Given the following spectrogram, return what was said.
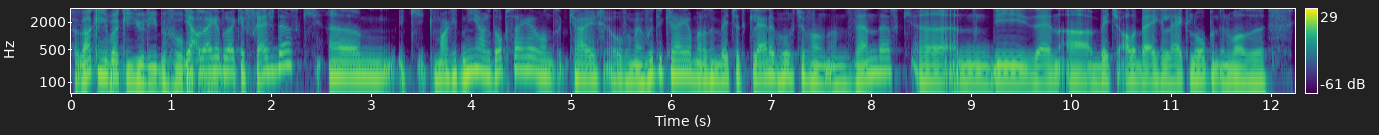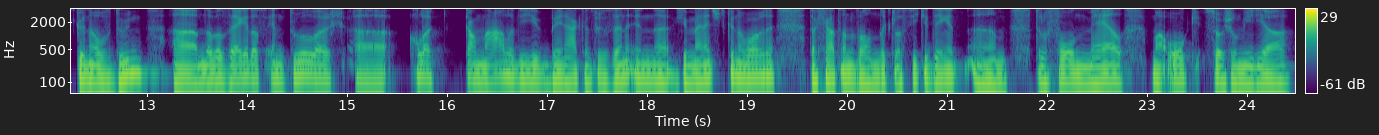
Welke gebruiken jullie bijvoorbeeld? Ja, wij gebruiken Freshdesk. Um, ik, ik, mag het niet hardop zeggen, want ik ga hier over mijn voeten krijgen, maar dat is een beetje het kleine broertje van een Zendesk. Uh, en die zijn uh, een beetje allebei gelijklopend in wat ze kunnen of doen. Um, dat wil zeggen, dat is een tool waar alle kanalen die je bijna kunt verzinnen in uh, gemanaged kunnen worden. Dat gaat dan van de klassieke dingen, um, telefoon, mail, maar ook social media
